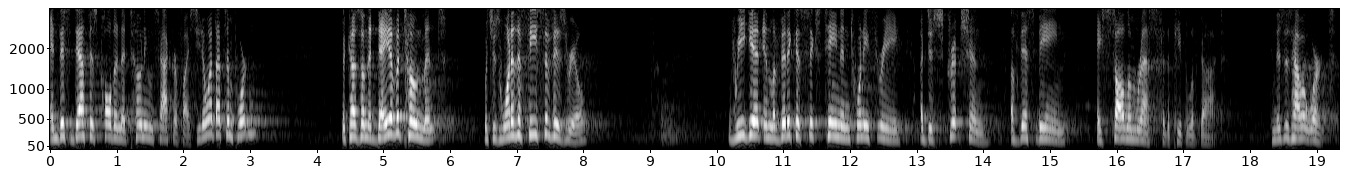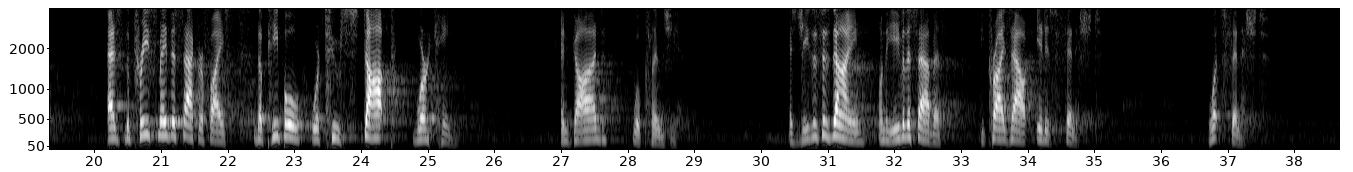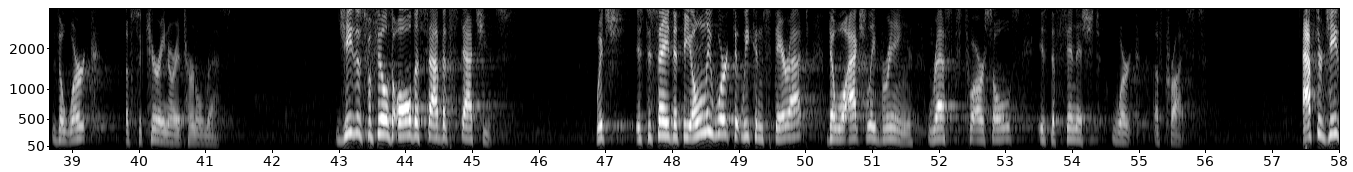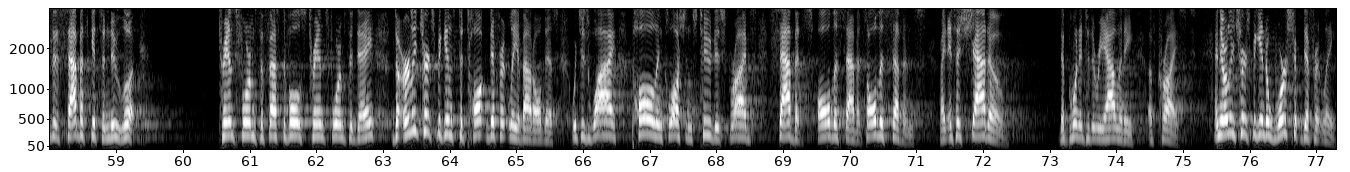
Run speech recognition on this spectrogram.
And this death is called an atoning sacrifice. You know what that's important? Because on the Day of Atonement, which is one of the feasts of Israel, we get in Leviticus 16 and 23 a description of this being a solemn rest for the people of God. And this is how it worked. As the priest made the sacrifice, the people were to stop working, and God will cleanse you. As Jesus is dying on the eve of the Sabbath, he cries out, It is finished. What's finished? The work of securing our eternal rest. Jesus fulfills all the Sabbath statutes, which is to say that the only work that we can stare at that will actually bring rest to our souls is the finished work of Christ. After Jesus, Sabbath gets a new look transforms the festivals, transforms the day. The early church begins to talk differently about all this, which is why Paul in Colossians 2 describes Sabbaths, all the Sabbaths, all the sevens, right? It's a shadow that pointed to the reality of Christ. And the early church began to worship differently.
